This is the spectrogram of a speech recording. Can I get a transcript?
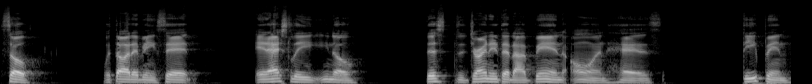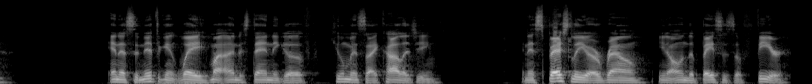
So, with all that being said, it actually, you know, this the journey that I've been on has deepened in a significant way my understanding of human psychology and especially around, you know, on the basis of fear.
